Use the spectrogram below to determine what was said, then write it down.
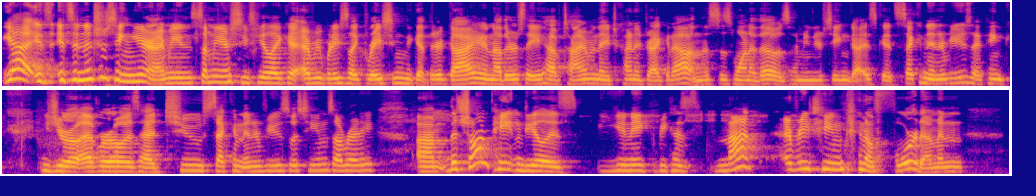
Yeah, it's it's an interesting year. I mean, some years you feel like everybody's like racing to get their guy, and others they have time and they kind of drag it out. And this is one of those. I mean, you're seeing guys get second interviews. I think Ejiro Evero has had two second interviews with teams already. Um, the Sean Payton deal is unique because not every team can afford him, and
